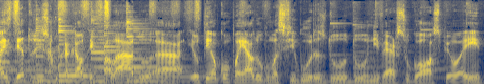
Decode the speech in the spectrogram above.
Mas dentro disso que o Cacau tem falado, uh, eu tenho acompanhado algumas figuras do, do universo gospel aí.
